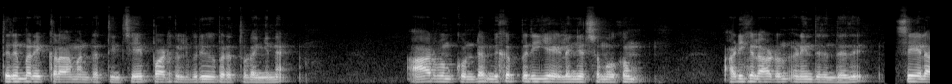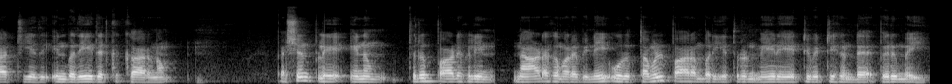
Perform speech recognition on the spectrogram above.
திருமறை கலாமன்றத்தின் செயற்பாடுகள் விரிவு பெறத் தொடங்கின. ஆர்வம் கொண்ட மிகப்பெரிய இளைஞர் சமூகம் அடிகளாடுடன் இணைந்திருந்தது செயலாற்றியது என்பதே இதற்கு காரணம். பெஷன் பிளே எனும் திருப்பாடுகளின் நாடக மரபினை ஒரு தமிழ் பாரம்பரியத்துடன் மேடையேற்றி வெற்றி கண்ட பெருமை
